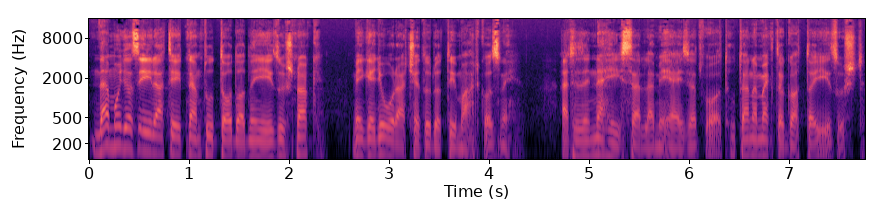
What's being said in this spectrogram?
nem, hogy az életét nem tudta odadni Jézusnak, még egy órát se tudott imádkozni. Hát ez egy nehéz szellemi helyzet volt. Utána megtagadta Jézust.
